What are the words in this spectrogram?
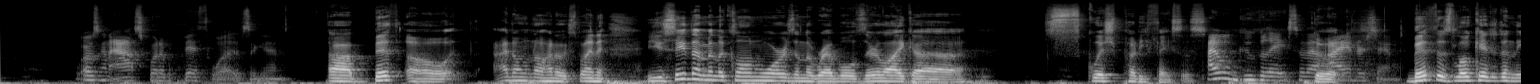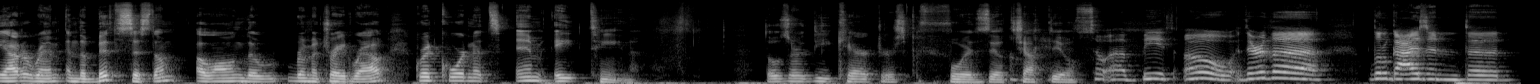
I was gonna ask what a Bith was again. uh, Bith. Oh, I don't know how to explain it. You see them in the Clone Wars and the Rebels. They're like uh, squish putty faces. I will Google it so that Do it. I understand. Bith is located in the outer rim in the Bith system along the Rim trade route. Grid coordinates M18. Those are the characters for the chapter. So a Bith. Oh, they're the little guys in the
